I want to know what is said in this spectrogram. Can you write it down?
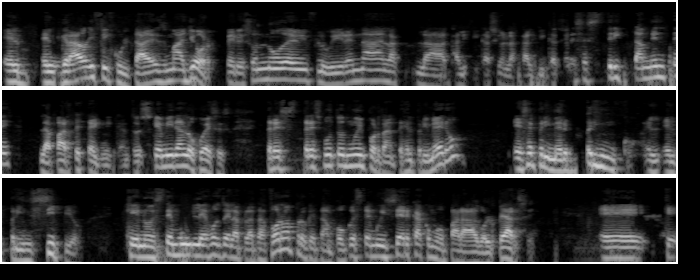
el, grado de dificultad es mayor, pero eso no debe influir en nada en la, calificación. La calificación es estrictamente la parte técnica. Entonces, ¿qué miran los jueces? Tres, puntos muy importantes. El primero, ese primer brinco, el, principio, que no esté muy lejos de la plataforma, pero que tampoco esté muy cerca como para golpearse. Eh, que,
